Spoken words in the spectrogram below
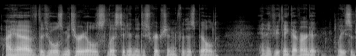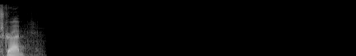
I have the tools and materials listed in the description for this build, and if you think I've earned it, please subscribe.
